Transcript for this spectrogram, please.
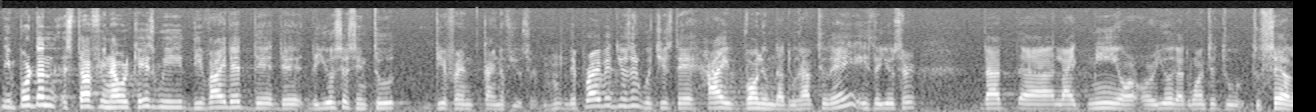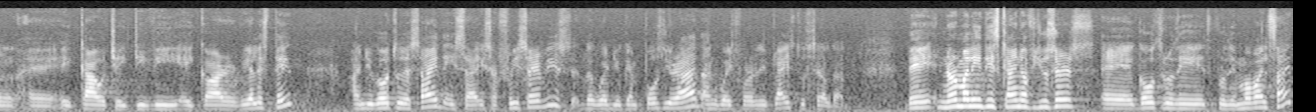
the important stuff in our case, we divided the, the, the users into different kind of user. Mhm. The private user, which is the high volume that we have today, is the user that, uh, like me or, or you, that wanted to, to sell a, a couch, a TV, a car, real estate, and you go to the site, it's a, it's a free service where you can post your ad and wait for replies to sell that. They, normally, these kind of users uh, go through the, through the mobile site,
